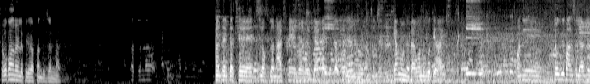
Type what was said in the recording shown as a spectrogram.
শুভকামনা রইল প্রিয় আপনাদের জন্য। তার জন্য আপনাদের কাছে লোকজন আসে তখন কেমন তার অনুভূতি হয়? মানে চৌকি পান চলে আসবে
